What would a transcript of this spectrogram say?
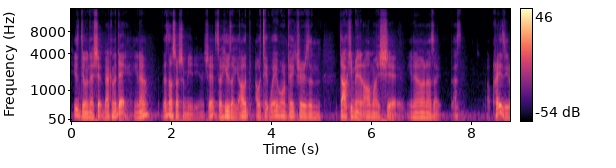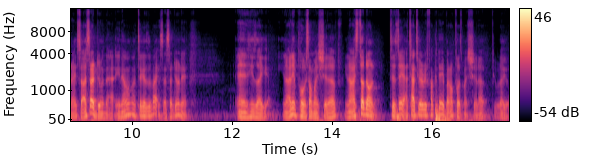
he was doing that shit back in the day. You know, there's no social media and shit. So he was like, I would, I would take way more pictures and document all my shit. You know, and I was like, that's crazy, right? So I started doing that. You know, I took his advice. I started doing it. And he's like, you know, I didn't post all my shit up. You know, I still don't to this day. I tattoo every fucking day, but I don't post my shit up. People like,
